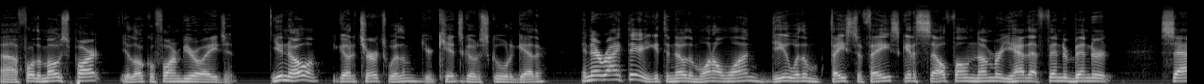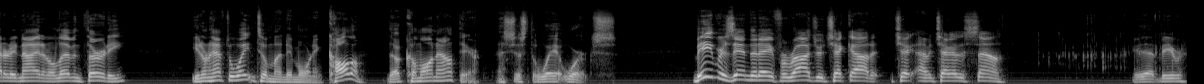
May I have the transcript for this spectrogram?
uh, for the most part. Your local Farm Bureau agent. You know them. You go to church with them. Your kids go to school together. And they're right there. You get to know them one on one, deal with them face to face, get a cell phone number. You have that fender bender Saturday night at 11:30. You don't have to wait until Monday morning. Call them. They'll come on out there. That's just the way it works. Beaver's in today for Roger. Check out it. Check I mean check out this sound. Hear that beaver?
